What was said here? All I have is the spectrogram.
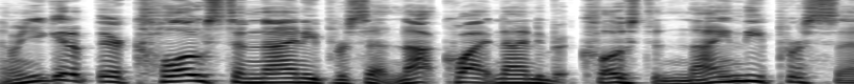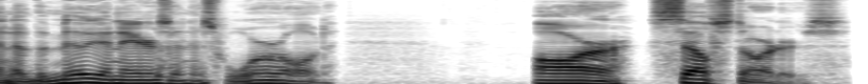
Now, when you get up there close to 90%, not quite 90, but close to 90% of the millionaires in this world are self starters.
